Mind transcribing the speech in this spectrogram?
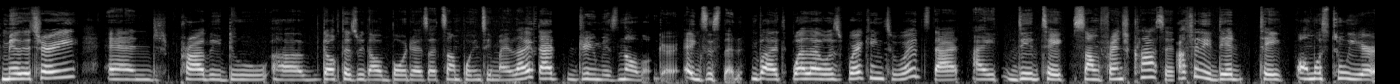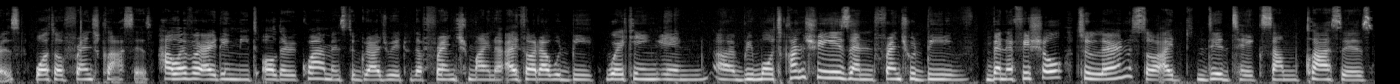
military and probably do uh, Doctors Without Borders at some point in my life. That dream is no longer existed. But while I was working towards that, I did take some French classes. Actually, did take almost two years worth of French classes. However, I didn't meet all the requirements to graduate with a French minor. I thought I would be working in uh, remote countries and French would be beneficial to learn. So I did take some classes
